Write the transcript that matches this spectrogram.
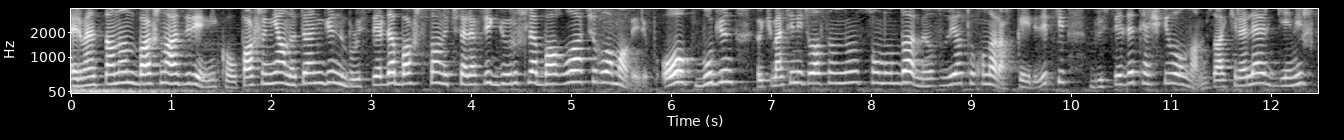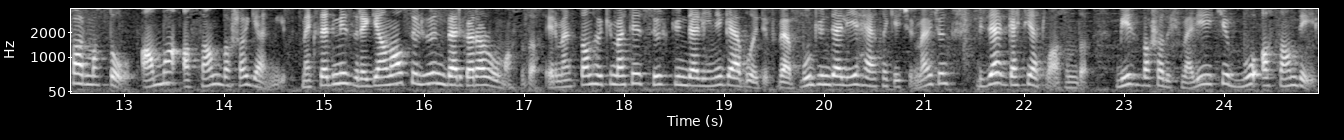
Ermənistanın baş naziri Nikol Paşinyan ötən gün Brüsseldə baş tutan üçtərəfli görüşlə bağlı açıqlama verib. O, bu gün hökumətin iclasının sonunda mövzuya toxunaraq qeyd edib ki, Brüsseldə təşkil olunan müzakirələr geniş formatda olub, amma asan başa gəlməyib. Məqsədimiz regional sülhün bərqərar olmasıdır. Ermənistan hökuməti sülh gündəliyini qəbul edib və bu gündəliyi həyata keçirmək üçün bizə qətiyyət lazımdır. Biz başa düşməliyik ki, bu asan deyil.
